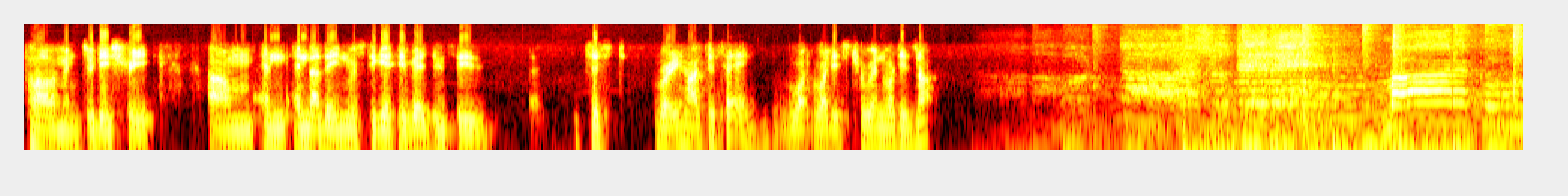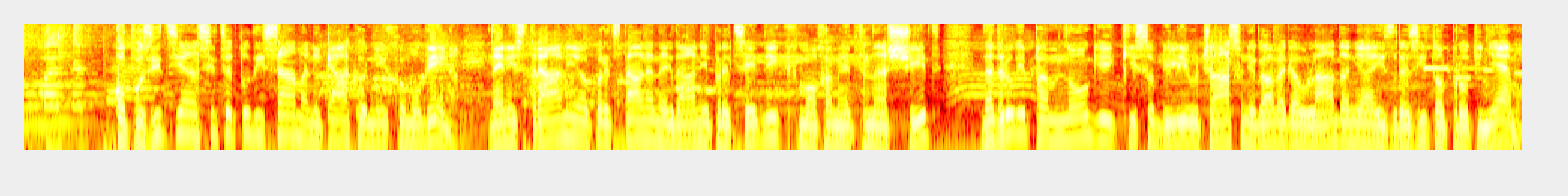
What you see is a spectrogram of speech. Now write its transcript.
parliament, judiciary, um, and and other investigative agencies, just very hard to say what, what is true and what is not. Opozicija sicer tudi sama nikakor ni homogena. Na eni strani jo predstavlja nekdani predsednik Mohamed Našid, na drugi pa mnogi, ki so bili v času njegovega vladanja izrazito proti njemu.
